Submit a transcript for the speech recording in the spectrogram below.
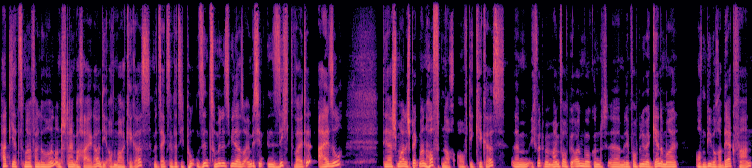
hat jetzt mal verloren und Steinbach-Heiger und die Offenbarer Kickers mit 46 Punkten sind zumindest wieder so ein bisschen in Sichtweite. Also der schmale Speckmann hofft noch auf die Kickers. Ähm, ich würde mit meinem VfB Oldenburg und äh, mit dem VfB Lübeck gerne mal auf den Biberer Berg fahren.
